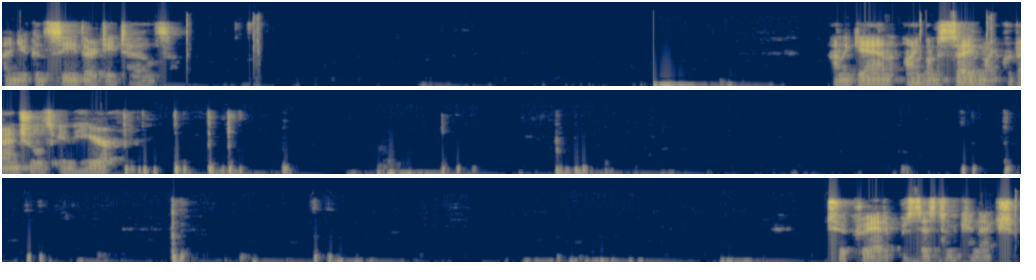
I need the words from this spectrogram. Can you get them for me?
And you can see their details. And again, I'm going to save my credentials in here. to create a persistent connection.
